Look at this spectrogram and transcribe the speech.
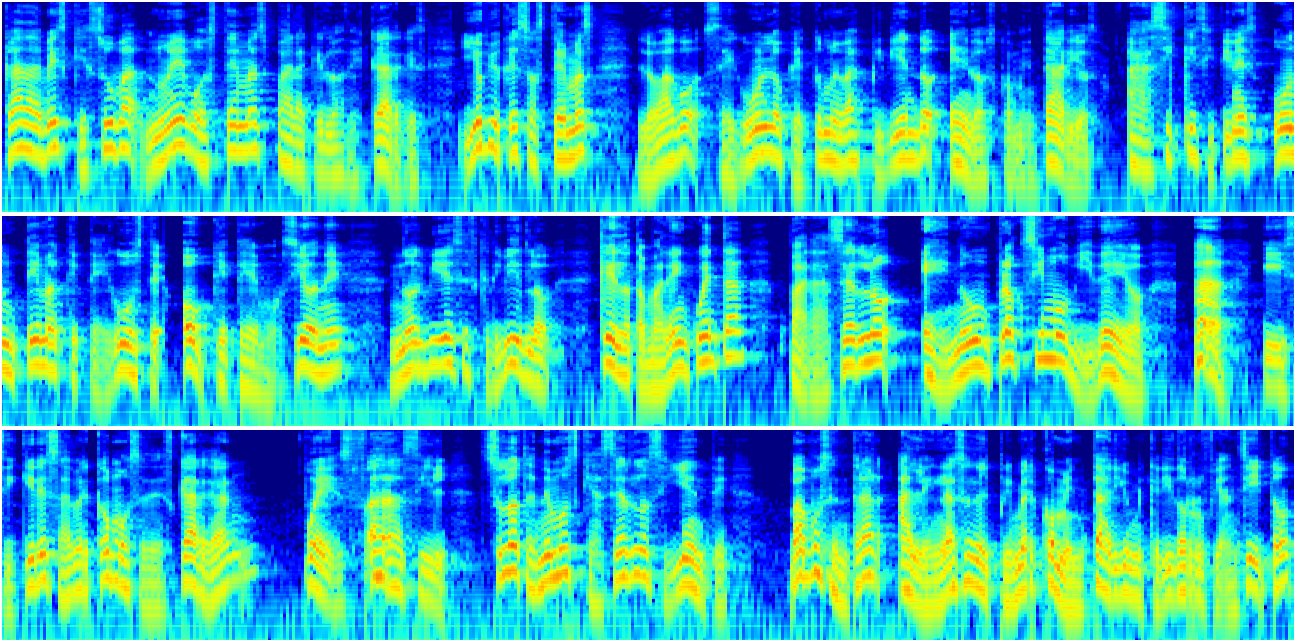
cada vez que suba nuevos temas para que los descargues. Y obvio que esos temas lo hago según lo que tú me vas pidiendo en los comentarios. Así que si tienes un tema que te guste o que te emocione, no olvides escribirlo, que lo tomaré en cuenta para hacerlo en un próximo video. Ah, y si quieres saber cómo se descargan, pues fácil, solo tenemos que hacer lo siguiente. Vamos a entrar al enlace del primer comentario, mi querido rufiancito,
